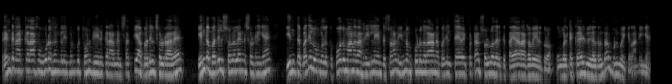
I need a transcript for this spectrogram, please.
ரெண்டு நாட்களாக ஊடகங்களின் முன்பு தோன்றி இருக்கிற அண்ணன் சத்யா பதில் சொல்றாரு. எங்க பதில் சொல்லலைன்னு சொல்றீங்க? இந்த பதில் உங்களுக்கு போதுமானதாக இல்லை என்று சொன்னால் இன்னும் கூடுதலான பதில் தேவைப்பட்டால் சொல்வதற்கு தயாராகவே இருக்கிறோம். உங்கள்கிட்ட கேள்விகள் இருந்தால் முன்வைக்கலாம் நீங்க.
